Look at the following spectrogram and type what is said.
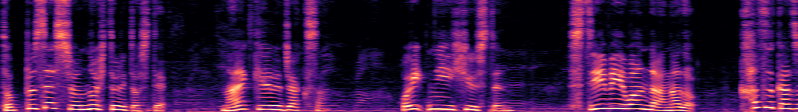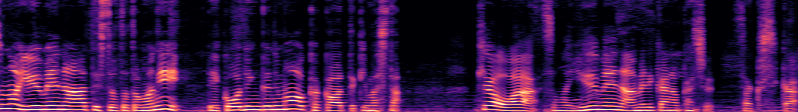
トップセッションの一人としてマイケル・ジャクソンホイットニー・ヒューストンスティービー・ワンダーなど数々の有名なアーティストとともにレコーディングにも関わってきました。今日はその有名なアメリカの歌手作詞家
